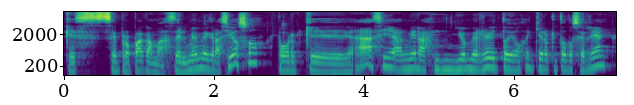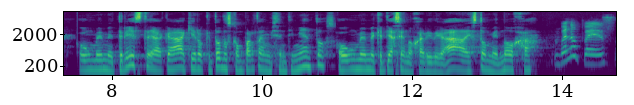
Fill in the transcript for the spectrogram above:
que se propaga más? ¿El meme gracioso? Porque, ah, sí, ah, mira, yo me río y quiero que todos se rían. O un meme triste, acá ah, quiero que todos compartan mis sentimientos. O un meme que te hace enojar y diga, ah, esto me enoja. Bueno, pues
